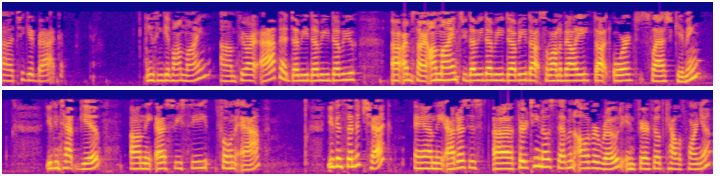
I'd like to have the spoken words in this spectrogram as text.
uh, to give back. You can give online um, through our app at www. Uh, I'm sorry, online through www.solanovalley.org/giving. You can tap give on the SVC phone app. You can send a check, and the address is uh, 1307 Oliver Road in Fairfield, California,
